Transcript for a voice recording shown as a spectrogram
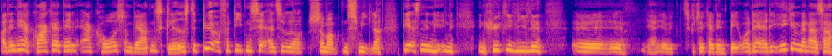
Og den her quokka, den er kåret som verdens gladeste dyr, fordi den ser altid ud, som om den smiler. Det er sådan en, en, en hyggelig lille Øh, øh, ja, jeg skulle til at kalde det en bæver, det er det ikke, men altså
